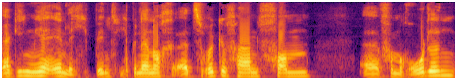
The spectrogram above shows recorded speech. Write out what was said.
Er ging mir ähnlich. Ich bin, ich bin da noch äh, zurückgefahren vom, äh, vom Rodeln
